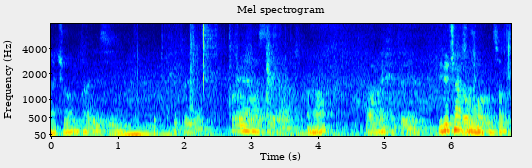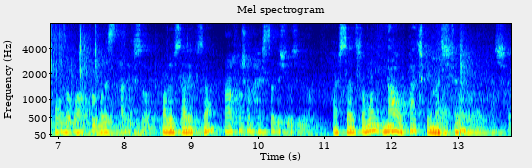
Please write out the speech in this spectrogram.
бачо. Хадиси хитоя ҳо ин ҳаст ина Аҳа ва мехитоем дино чанд сома 415 мархо барои старик сол барои старик сол нархошо 800 сома 800 сома нав пачка ин бачо пачка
